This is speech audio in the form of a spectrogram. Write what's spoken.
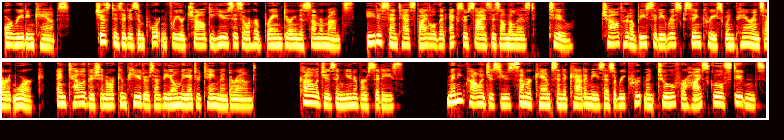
or reading camps. Just as it is important for your child to use his or her brain during the summer months, is as vital that exercise is on the list, too. Childhood obesity risks increase when parents are at work, and television or computers are the only entertainment around. Colleges and universities. Many colleges use summer camps and academies as a recruitment tool for high school students,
